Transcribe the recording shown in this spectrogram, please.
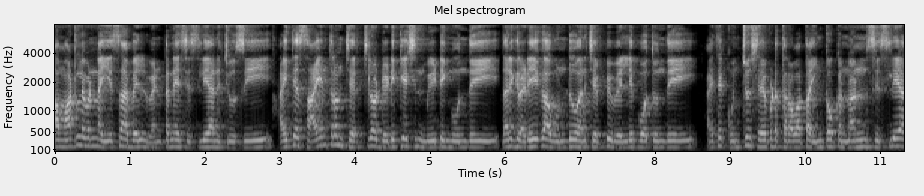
ఆ మాటలు విన్న ఈసాబెల్ వెంటనే సిసిలియాని చూసి అయితే సాయంత్రం చర్చ్లో డెడికేషన్ మీటింగ్ ఉంది. దానికి రెడీగా ఉండు అని చెప్పి వెళ్ళిపోతుంది. అయితే కొంచెం సేపటి తర్వాత ఇంకొక నన్ సిసిలియా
